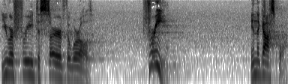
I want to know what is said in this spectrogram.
You are free to serve the world. Free in the gospel.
